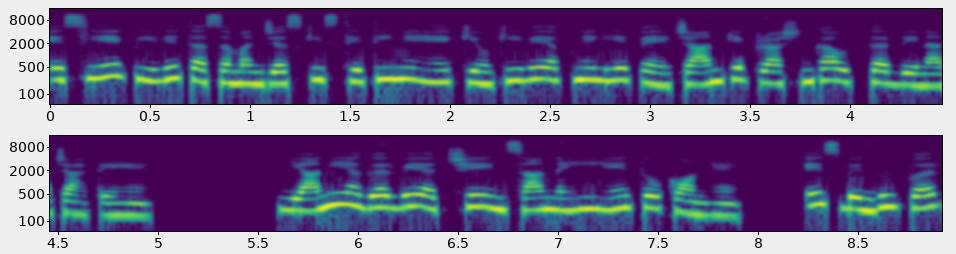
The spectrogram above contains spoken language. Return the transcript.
इसलिए पीड़ित असमंजस की स्थिति में है क्योंकि वे अपने लिए पहचान के प्रश्न का उत्तर देना चाहते हैं। यानी अगर वे अच्छे इंसान नहीं हैं तो कौन है? इस बिंदु पर,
